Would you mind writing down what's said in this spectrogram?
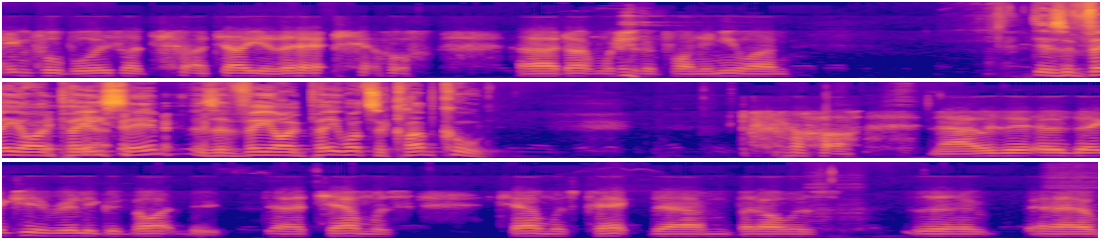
painful, boys. I, t- I tell you that. I uh, don't wish it upon anyone. There's a VIP, Sam. There's a VIP. What's the club called? no, it was a, it was actually a really good night. The uh, town was town was packed, um, but I was the uh,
